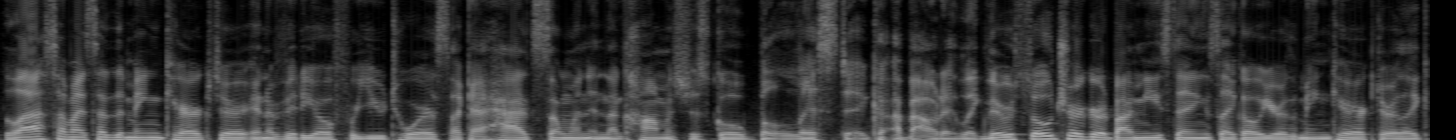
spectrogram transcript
The last time I said the main character in a video for you, Taurus, like I had someone in the comments just go ballistic about it. Like they're so triggered by me saying it's like, oh, you're the main character, like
